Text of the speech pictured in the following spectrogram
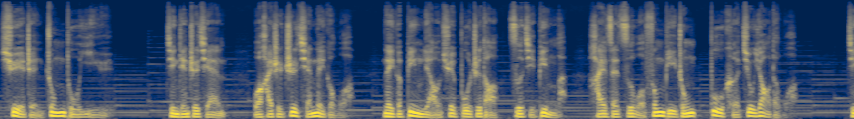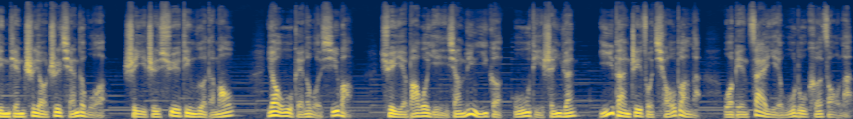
确诊中度抑郁。今天之前，我还是之前那个我，那个病了却不知道自己病了。还在自我封闭中不可救药的我，今天吃药之前的我是一只薛定谔的猫。药物给了我希望，却也把我引向另一个无底深渊。一旦这座桥断了，我便再也无路可走了。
